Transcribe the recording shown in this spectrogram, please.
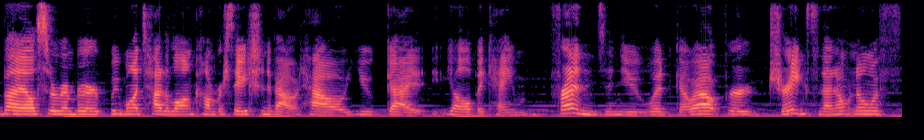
But I also remember we once had a long conversation about how you guys y'all became friends and you would go out for drinks, and I don't know if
